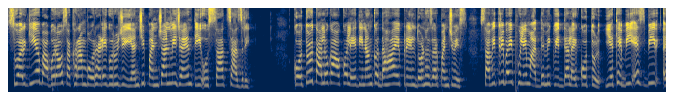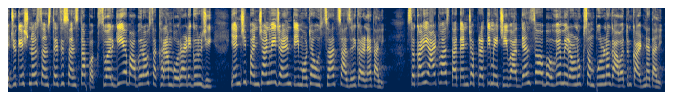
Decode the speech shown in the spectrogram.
स्वर्गीय बाबूराव सखाराम बोराडे गुरुजी यांची पंचाण्णवी जयंती उत्साहात साजरी. कोतुळ तालुका अकोले दिनांक दहा एप्रिल दोन हजार पंचवीस. सावित्रीबाई फुले माध्यमिक विद्यालय कोतुळ. येथे बी एस बी एज्युकेशनल संस्थेचे संस्थापक स्वर्गीय बाबूराव सखाराम बोराडे गुरुजी यांची पंच्याण्णवी जयंती मोठ्या उत्साहात साजरी करण्यात आली. सकाळी आठ वाजता त्यांच्या प्रतिमेची वाद्यांसह भव्य मिरवणूक संपूर्ण गावातून काढण्यात आली.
